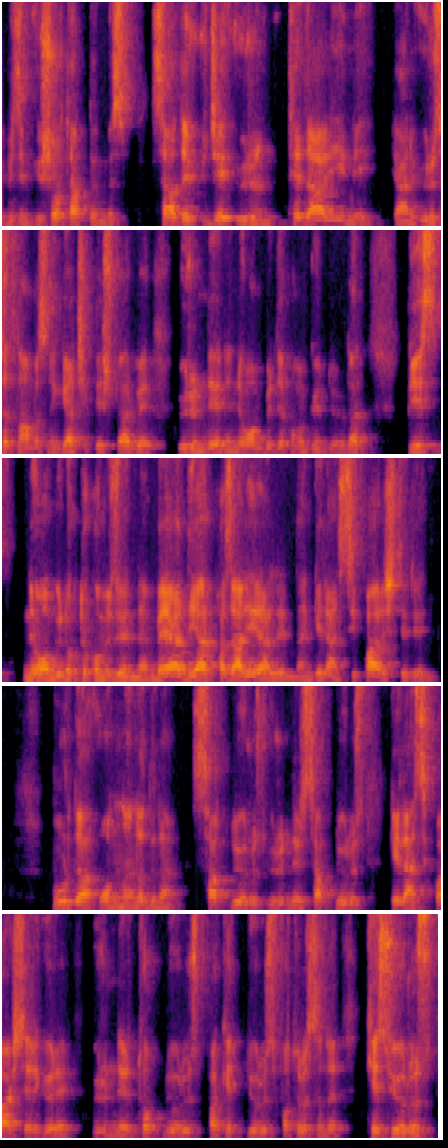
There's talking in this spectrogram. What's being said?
bizim iş ortaklarımız sadece ürün tedariğini yani ürün satın almasını gerçekleştiriyorlar ve ürünlerini Neon1 depoma gönderiyorlar. Biz neon1.com üzerinden veya diğer pazar yerlerinden gelen siparişleri burada onların adına saklıyoruz, ürünleri saklıyoruz. Gelen siparişlere göre ürünleri topluyoruz, paketliyoruz, faturasını kesiyoruz.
